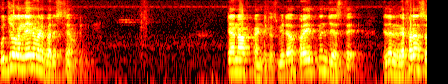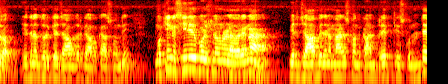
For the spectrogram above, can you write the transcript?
ఉద్యోగం లేని వాళ్ళ పరిస్థితి ఏమిటి? టెన్ ఆఫ్ పెంటికల్స్ మీరు ప్రయత్నం చేస్తే ఏదైనా రెఫరెన్స్లో ఏదైనా దొరికే జాబ్ దొరికే అవకాశం ఉంది. ముఖ్యంగా సీనియర్ పొజిషన్లో ఉన్న ఎవరైనా మీరు జాబ్ ఏదైనా మేనేజ్ కొంతకాలం బ్రేక్ తీసుకుంటే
